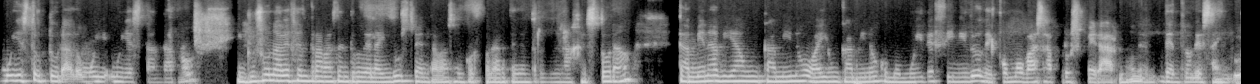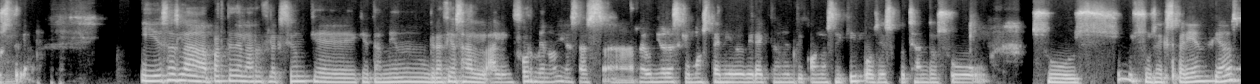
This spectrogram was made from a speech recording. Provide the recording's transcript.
muy estructurado, muy, muy estándar. ¿no? Incluso una vez entrabas dentro de la industria, entrabas a incorporarte dentro de una gestora, también había un camino o hay un camino como muy definido de cómo vas a prosperar ¿no? dentro de esa industria. Y esa es la parte de la reflexión que, también, gracias al, informe ¿no? y a esas ah, reuniones que hemos tenido directamente con los equipos y escuchando sus, sus, experiencias,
